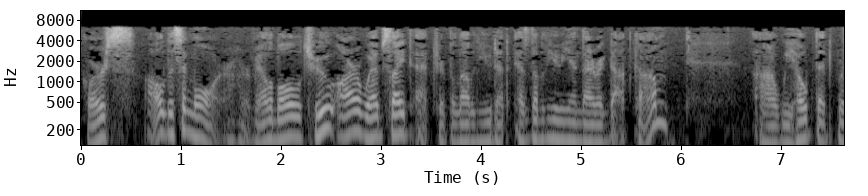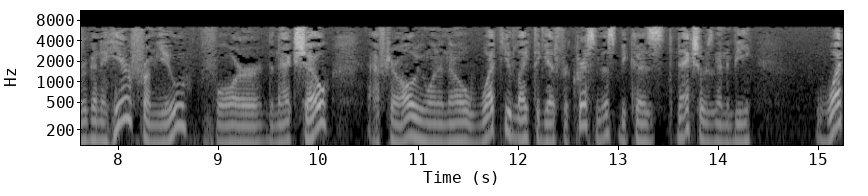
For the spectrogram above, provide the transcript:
Of course, all this and more are available through our website at www.swendirect.com. Uh, we hope that we're going to hear from you for the next show. After all, we want to know what you'd like to get for Christmas because the next show is going to be what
